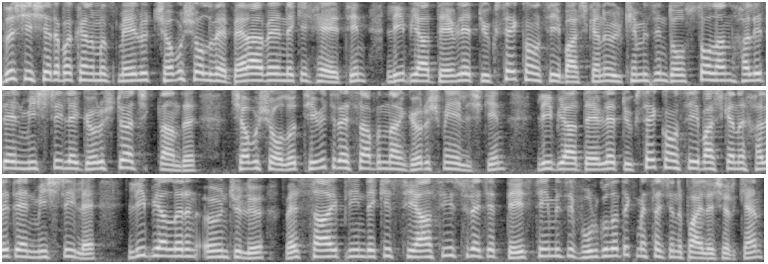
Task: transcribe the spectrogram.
Dışişleri Bakanımız Mevlüt Çavuşoğlu ve beraberindeki heyetin Libya Devlet Yüksek Konseyi Başkanı ülkemizin dostu olan Halid El Mişri ile görüştüğü açıklandı. Çavuşoğlu Twitter hesabından görüşmeye ilişkin Libya Devlet Yüksek Konseyi Başkanı Halid El Mişri ile Libyalıların öncülüğü ve sahipliğindeki siyasi sürece desteğimizi vurguladık mesajını paylaşırken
